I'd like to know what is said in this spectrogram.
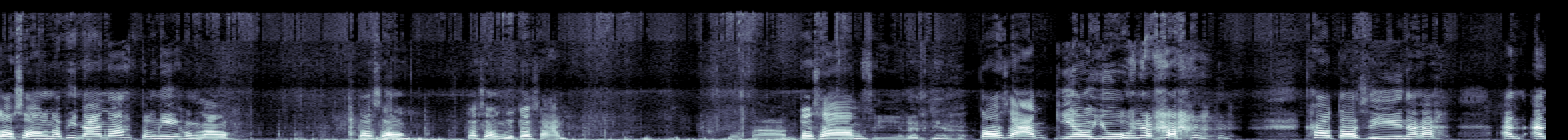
ต่อสองเนาะพี่นาเนาะตรงนี้ของเรา ต่อสองต่อสองหรือต่อสามตัวสามตัวสามสี่เลยเนี่ยต่อสามเกี่ยวอยู่นะคะ เข้าต่อสี่นะคะ อันอัน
